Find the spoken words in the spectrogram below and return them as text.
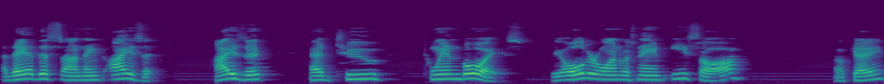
and they had this son named Isaac. Isaac had two twin boys. The older one was named Esau. Okay,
